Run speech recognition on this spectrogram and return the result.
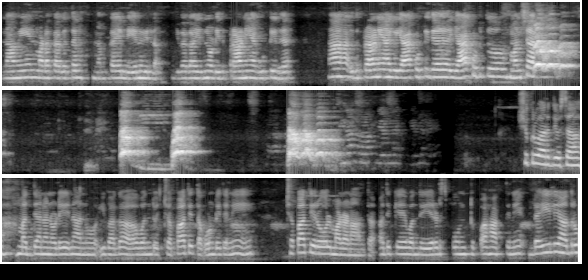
ನಾವೇನು ಮಾಡೋಕ್ಕಾಗುತ್ತೆ? ನಮ್ಮ ಕೈಯಲ್ಲಿ ಏನೂ ಇಲ್ಲ. ಇವಾಗ ಇದು ನೋಡಿ, ಇದು ಪ್ರಾಣಿಯಾಗಿ ಹುಟ್ಟಿದೆ. ಹಾಂ ಇದು ಪ್ರಾಣಿಯಾಗಿ ಯಾಕೆ ಹುಟ್ಟಿದೆ? ಯಾಕೆ ಹುಟ್ಟಿತು? ಮನುಷ್ಯ ಶುಕ್ರವಾರ ದಿವಸ ಮಧ್ಯಾಹ್ನ ನೋಡಿ, ನಾನು ಇವಾಗ ಒಂದು ಚಪಾತಿ ತಗೊಂಡಿದ್ದೀನಿ. ಚಪಾತಿ ರೋಲ್ ಮಾಡೋಣ ಅಂತ. ಅದಕ್ಕೆ ಒಂದು ಎರಡು ಸ್ಪೂನ್ ತುಪ್ಪ ಹಾಕ್ತೀನಿ. ಡೈಲಿ ಆದರೂ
